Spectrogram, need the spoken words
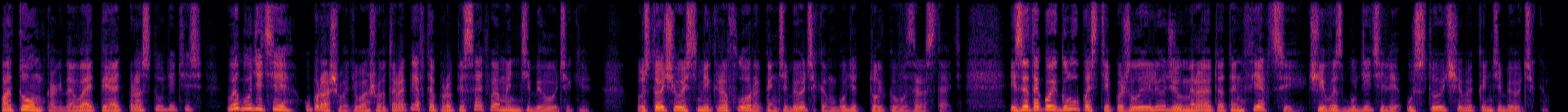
Потом, когда вы опять простудитесь, вы будете упрашивать вашего терапевта прописать вам антибиотики. Устойчивость микрофлоры к антибиотикам будет только возрастать. Из-за такой глупости пожилые люди умирают от инфекций, чьи возбудители устойчивы к антибиотикам.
